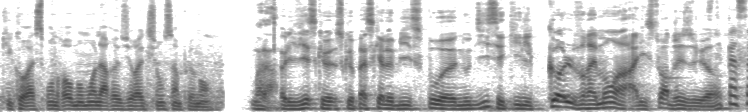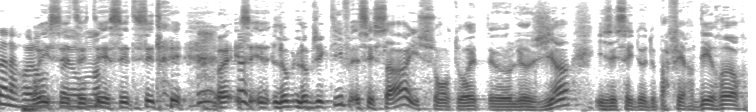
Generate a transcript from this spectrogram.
qui correspondra au moment de la résurrection simplement. Voilà. Olivier, ce que, ce que Pascal Obispo euh, nous dit, c'est qu'il colle vraiment à, à l'histoire de Jésus. hein. C'est pas ça la relance. Oui, euh, c'était, ouais, c'est- l'objectif, c'est ça. Ils sont entourés de théologiens. Ils essayent de ne pas faire d'erreurs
